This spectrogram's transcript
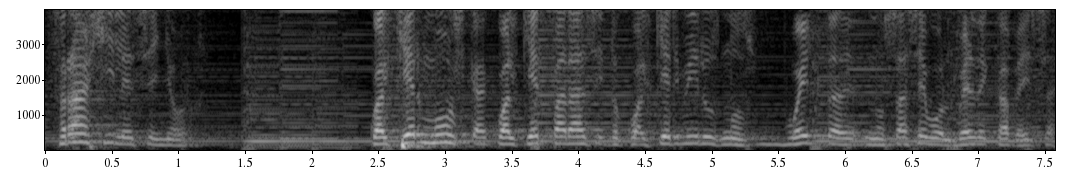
frágiles, Señor. Cualquier mosca, cualquier parásito, cualquier virus nos vuelta, nos hace volver de cabeza.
